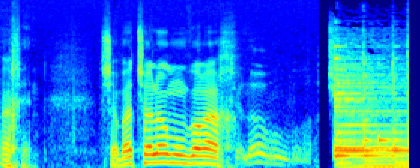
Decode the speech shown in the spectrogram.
אכן. שבת שלום ומבורך. שלום ומבורך.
